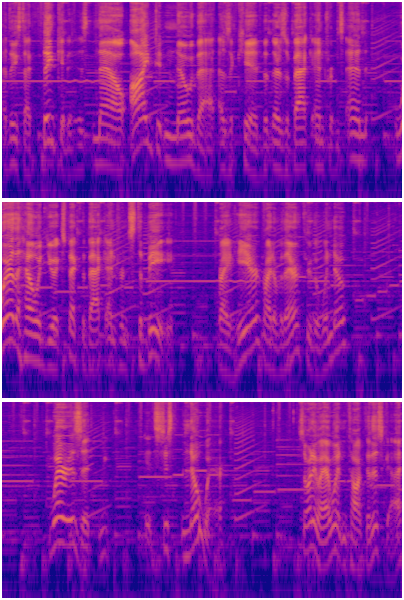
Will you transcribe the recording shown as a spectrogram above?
At least I think it is. Now, I didn't know that as a kid, that there's a back entrance, and where the hell would you expect the back entrance to be? Right here? Right over there? Through the window? Where is it? It's just nowhere. So anyway, I went and talked to this guy.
